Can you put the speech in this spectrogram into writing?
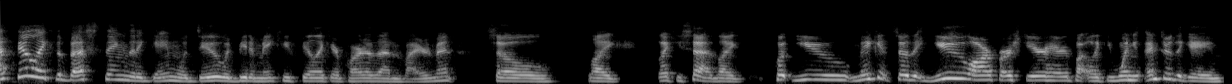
I feel like the best thing that a game would do would be to make you feel like you're part of that environment. So, like, like you said, like put you make it so that you are first year Harry Potter. Like you, when you enter the game,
